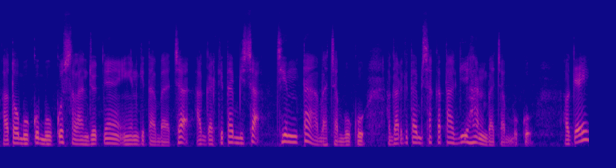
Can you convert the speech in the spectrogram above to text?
atau buku-buku selanjutnya yang ingin kita baca agar kita bisa cinta baca buku agar kita bisa ketagihan baca buku Oke,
